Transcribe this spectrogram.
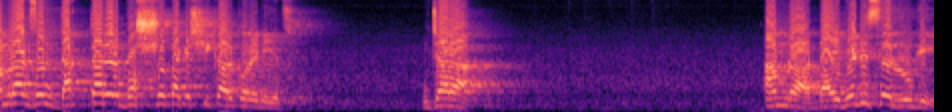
আমরা একজন ডাক্তারের বশ্যতাকে স্বীকার করে নিয়েছি। যারা আমরা ডায়াবেটিসের রোগী,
